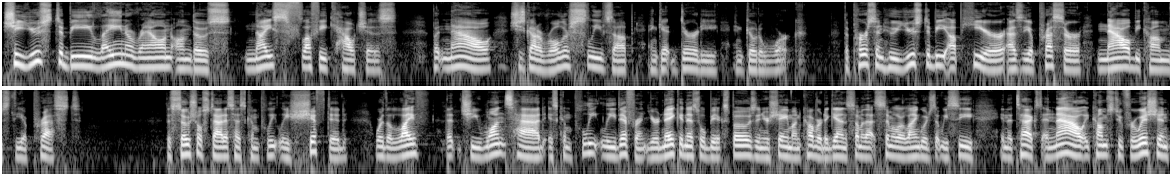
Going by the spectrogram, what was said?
she used to be laying around on those nice, fluffy couches but now she's got to roll her sleeves up and get dirty and go to work. The person who used to be up here as the oppressor now becomes the oppressed. The social status has completely shifted where the life that she once had is completely different. Your nakedness will be exposed and your shame uncovered. Again, some of that similar language that we see in the text. And now it comes to fruition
